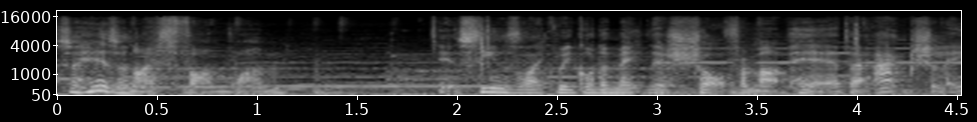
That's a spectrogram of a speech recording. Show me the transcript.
So here's a nice fun one. It seems like we gotta make this shot from up here, but actually,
